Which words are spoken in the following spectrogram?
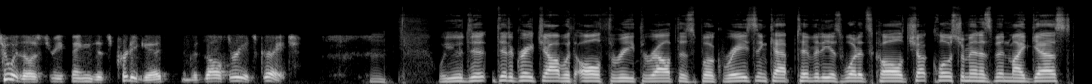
two of those three things, it's pretty good. If it's all three, it's great. Hmm. Well, you did, did a great job with all three throughout this book. Raised in Captivity is what it's called. Chuck Klosterman has been my guest.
